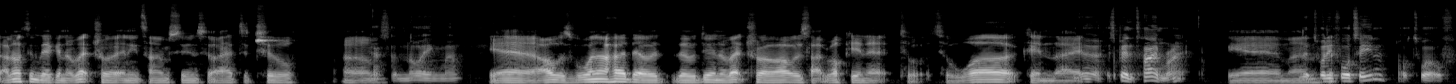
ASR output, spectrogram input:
I don't think they're going to retro it anytime soon, so I had to chill. Um, That's annoying, man. Yeah, I was when I heard they were they were doing a retro, I was like rocking it to to work and like. Yeah, it's been time, right? Yeah, man. Twenty fourteen or twelve.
